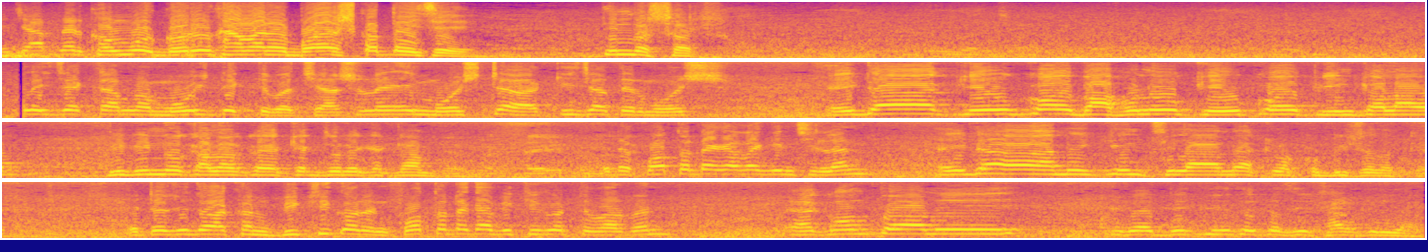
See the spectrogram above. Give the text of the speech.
এই যে আপনার খম- গরু খামারের বয়স কত হয়েছে? তিন বছর। এই যে একটা আমরা মহিষ দেখতে পাচ্ছি আসলে এই মহিষটা কি জাতের মহিষ? এইটা কেউ কয় বাফলো কেউ কয় পিঙ্ক কালার বিভিন্ন কালার কয় এক একজন এক এক নাম। এটা কত টাকাটা কিনছিলেন? এইটা আমি কিনছিলাম এক লক্ষ বিশ হাজার টাকা। এটা যদি এখন বিক্রি করেন কত টাকা বিক্রি করতে পারবেন? এখন তো আমি এটা বিক্রি করতেছি সাড়ে তিন লাখ।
